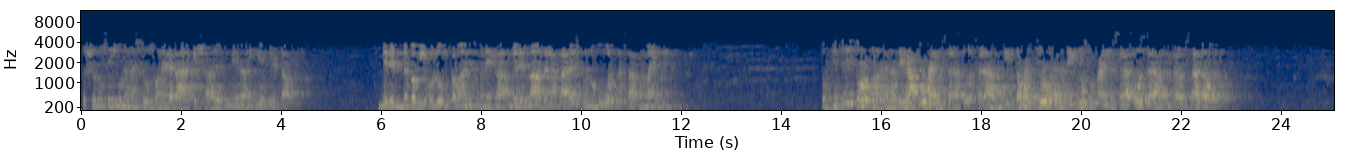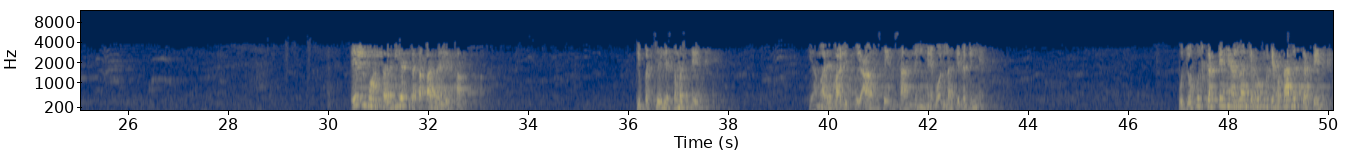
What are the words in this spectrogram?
تو شروع سے ہی انہیں محسوس ہونے لگا کہ شاید میرا یہ بیٹا میرے نبوی علوم کا وارث بنے گا۔ میرے بعد اللہ تعالیٰ اس کو نبوت عطا فرمائیں گے۔ تو فطری طور پر حضرت یعقوب علیہ السلام والسلام کی توجہ حضرت یوسف علیہ السلام والسلام کی طرف زیادہ ہو گئی؟ علم اور تربیت کا تقاضا یہ تھا کہ بچے یہ سمجھتے کہ ہمارے والد کوئی عام سے انسان نہیں ہے، وہ اللہ کے نبی ہیں۔ وہ جو کچھ کرتے ہیں اللہ کے حکم کے مطابق کرتے ہیں۔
